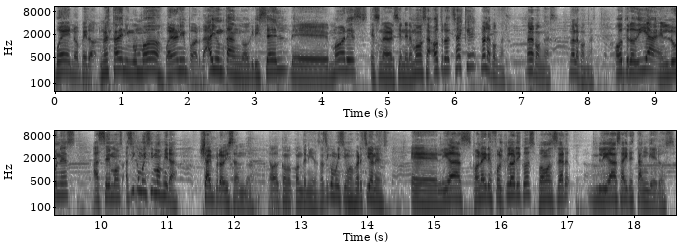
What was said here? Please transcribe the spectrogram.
Bueno, pero no está de ningún modo. Bueno, no importa. Hay un tango, Grisel de Mores, es una versión hermosa. Otro, ¿sabes qué? No la pongas. No la pongas, no la pongas. Otro día, en lunes, hacemos, así como hicimos, mira, ya improvisando eh, con contenidos, así como hicimos versiones eh, ligadas con aires folclóricos, podemos hacer ligadas a aires tangueros.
